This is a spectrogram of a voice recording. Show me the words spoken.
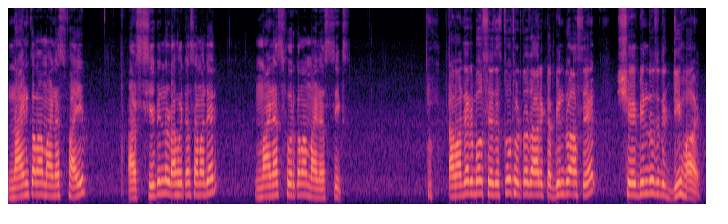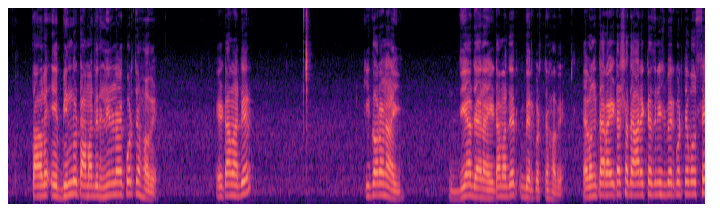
নাইন কমা মাইনাস ফাইভ, আর সি বিন্দুটা হইতাছে আমাদের minus four comma minus six. আমাদের বলছে যে চতুর্থ যার একটা বিন্দু আছে, সেই বিন্দু যদি ডি হয়, তাহলে এই বিন্দুটা আমাদের নির্ণয় করতে হবে। এটা আমাদের কি করা নাই? দেওয়া দেয় না এটা আমাদের বের করতে হবে। এবং তারা এটার সাথে আরেকটা জিনিস বের করতে বলছে,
